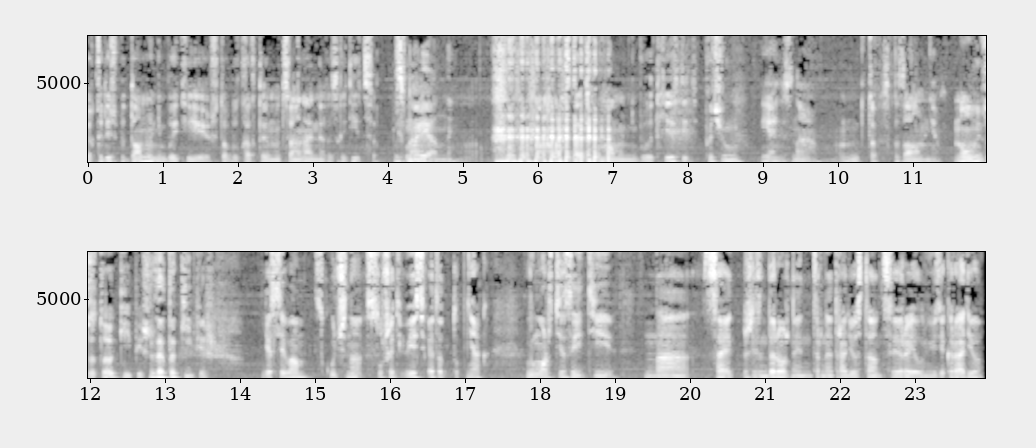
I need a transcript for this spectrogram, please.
только лишь бы дома не быть и чтобы как-то эмоционально разрядиться. С. Марианной. Она, кстати, по-моему, не будет ездить. Почему? Я не знаю. Она так сказала мне. Ну, зато кипиш. Зато кипиш. Если вам скучно слушать весь этот тупняк, вы можете зайти на сайт железнодорожной интернет-радиостанции Rail Music Radio,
